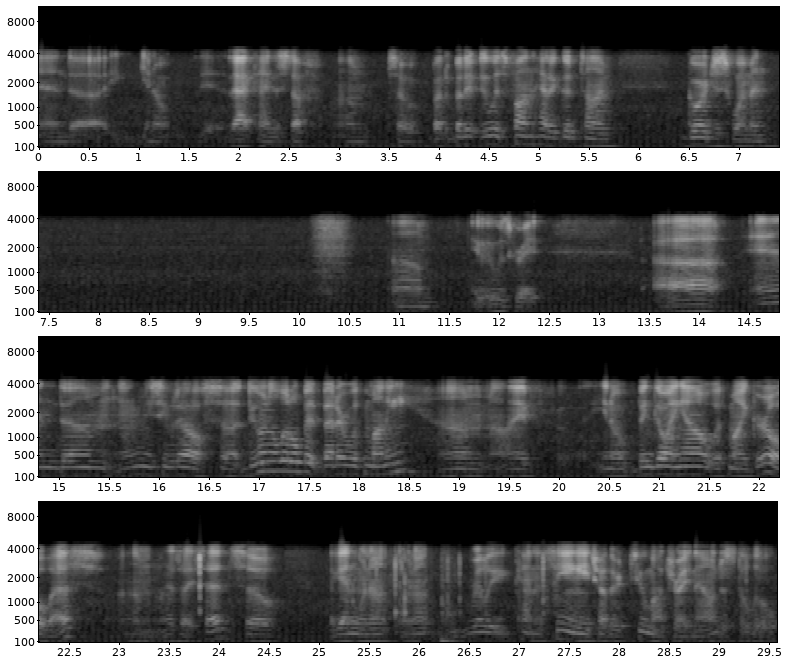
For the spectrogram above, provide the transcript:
and uh, you know that kind of stuff. Um, so, but but it, it was fun. Had a good time. Gorgeous women. Um, it, it was great. Uh, and um, let see what else. Uh, doing a little bit better with money. Um, I've you know been going out with my girl less, um, as I said. So again, we're not we're not really kind of seeing each other too much right now. Just a little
